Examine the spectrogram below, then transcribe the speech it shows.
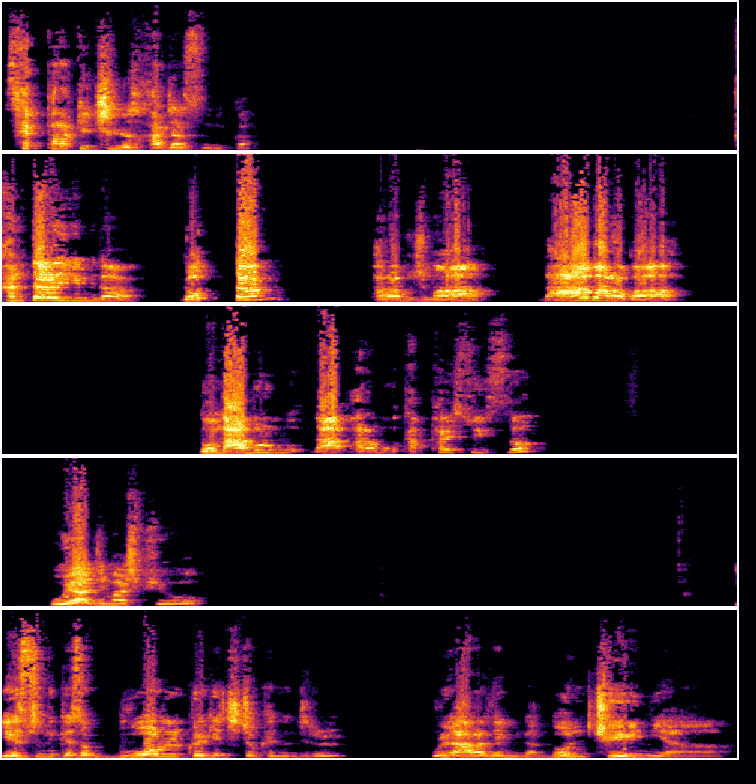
새파랗게 질려서 가지 않습니까? 간단한 얘기입니다. 너 땅 바라보지 마. 나 바라봐. 너나 보고, 나 바라보고 다 팔 수 있어? 오해하지 마십시오. 예수님께서 무엇을 그에게 지적했는지를 우리는 알아야 됩니다. 넌 죄인이야.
